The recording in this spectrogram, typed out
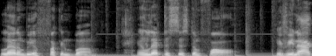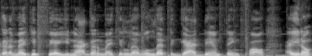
let him be a fucking bum and let the system fall. If you're not going to make it fair, you're not going to make it level, let the goddamn thing fall. Uh, you know,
